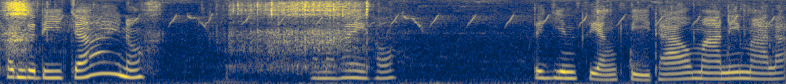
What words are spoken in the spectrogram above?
คนก็ดีใจเนาะเอามาให้เขา ได้ยินเสียงฝีเท้ามานี่มาละ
